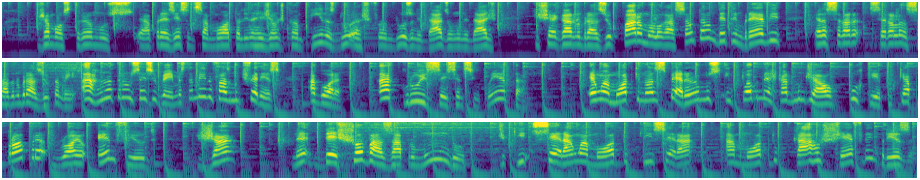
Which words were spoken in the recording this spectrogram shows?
já mostramos a presença dessa moto ali na região de Campinas, duas, acho que foram duas unidades, uma unidade que chegaram no Brasil para homologação, então dentro em breve ela será, será lançada no Brasil também. A Hunter não sei se vem, mas também não faz muita diferença. Agora, a Cruise 650 é uma moto que nós esperamos em todo o mercado mundial. Por quê? Porque a própria Royal Enfield já né, deixou vazar para o mundo de que será uma moto que será a moto carro-chefe da empresa.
